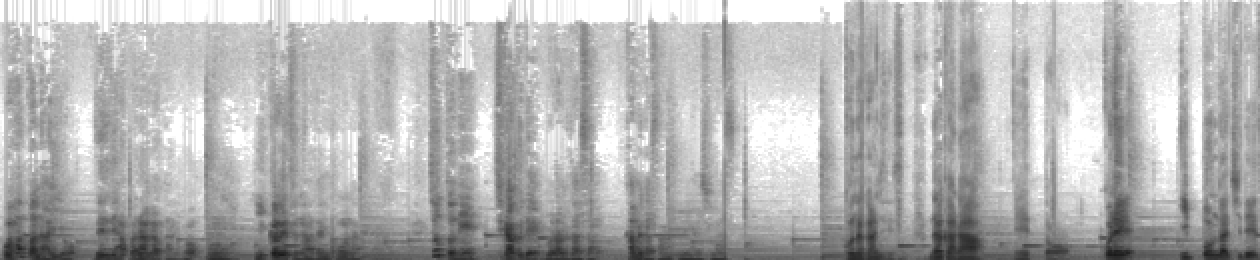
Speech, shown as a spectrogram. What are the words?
これ葉っぱないよ。全然葉っぱなかったのよ。うん。1ヶ月の間にこうなった。ちょっとね、近くでご覧ください。カメラさんお願いします。こんな感じです。だから、えっと、これ、一本立ちで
